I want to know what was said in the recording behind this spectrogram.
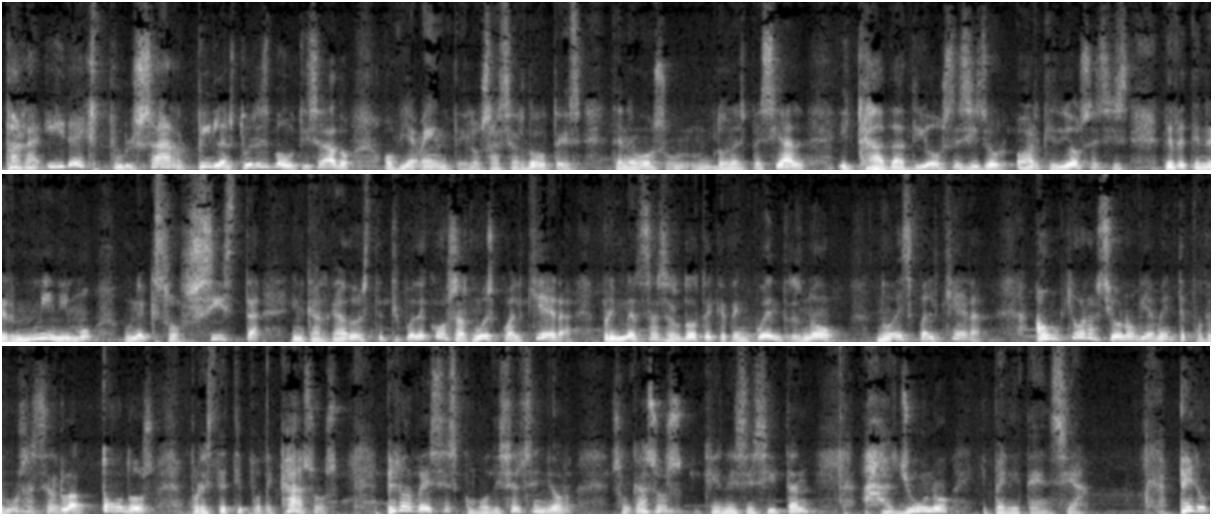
para ir a expulsar pilas. Tú eres bautizado, obviamente, los sacerdotes tenemos un don especial y cada diócesis o arquidiócesis debe tener mínimo un exorcista encargado de este tipo de cosas, no es cualquiera, primer sacerdote que te encuentres, no, no es cualquiera. Aunque oración obviamente podemos hacerlo a todos por este tipo de casos, pero a veces, como dice el Señor, son casos que necesitan ayuno y penitencia. Pero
